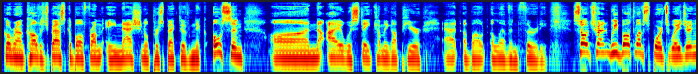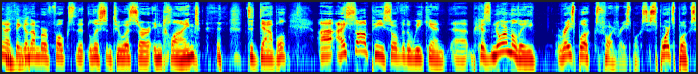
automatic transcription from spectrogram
Go around college basketball from a national perspective. Nick Olson on Iowa State coming up here at about 1130. So, Trent, we both love sports wagering, and I think a number of folks that listen to us are inclined to dabble. Uh, I saw a piece over the weekend uh, because normally race books, or race books, sports books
